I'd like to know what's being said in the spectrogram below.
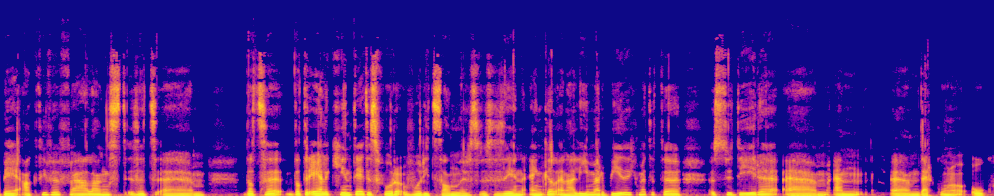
bij actieve faalangst is het dat, ze, dat er eigenlijk geen tijd is voor, voor iets anders. Dus ze zijn enkel en alleen maar bezig met het studeren. en daar komen ook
